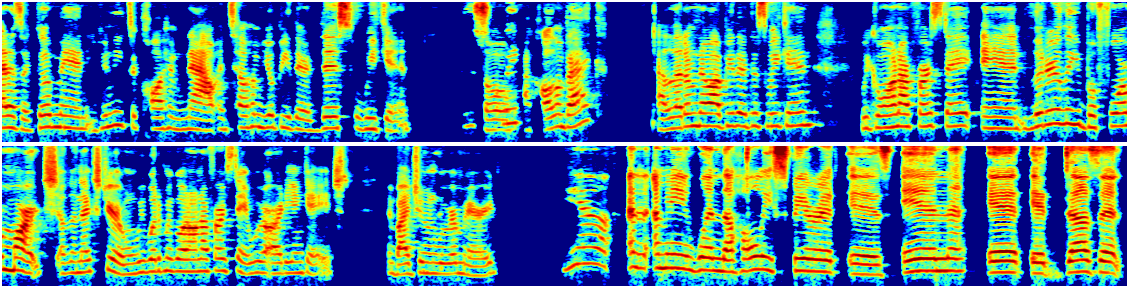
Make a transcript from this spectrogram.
That is a good man. You need to call him now and tell him you'll be there this weekend. This so week? I call him back. I let him know I'll be there this weekend. We go on our first date, and literally before March of the next year, when we would have been going on our first date, we were already engaged. And by June, we were married. Yeah. And I mean, when the Holy Spirit is in it, it doesn't.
